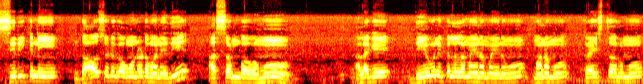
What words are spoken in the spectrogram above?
సిరికిని దాసుడిగా ఉండడం అనేది అసంభవము. అలాగే దేవుని పిల్లలమైన మనము మనము క్రైస్తవులము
